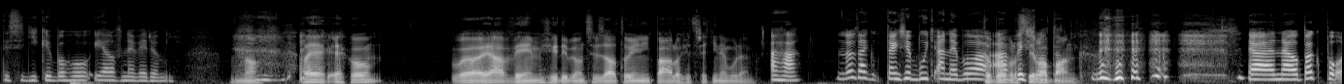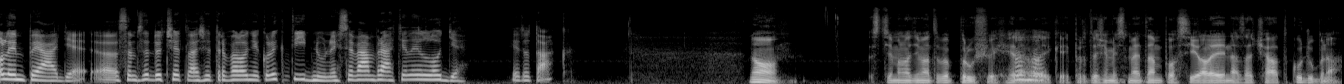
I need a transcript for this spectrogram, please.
Ty si díky bohu jel v nevědomí. No, ale jak, jako já vím, že kdyby on si vzal to jiný pádlo, že třetí nebudem. Aha, no tak, takže buď a nebo a, to bylo a prostě vyšlo bank. naopak po olympiádě eh, jsem se dočetla, že trvalo několik týdnů, než se vám vrátili lodě. Je to tak? No, s těma loděma to byl průšvih jeden uh-huh. veliký, protože my jsme tam posílali na začátku dubna,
